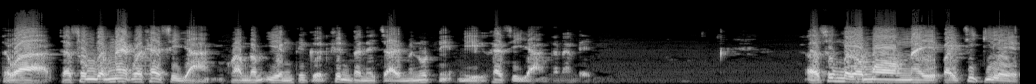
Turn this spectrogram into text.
แต่ว่าจะทรงจำแนกไว้แค่สี่อย่าง ความลำเอียงที่เกิดขึ้นภายในใจมนุษย์นี่มีแค่สี่อย่างเท่านั้นเองซึ่งเมื่อเรามองในไปที่กิเลส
